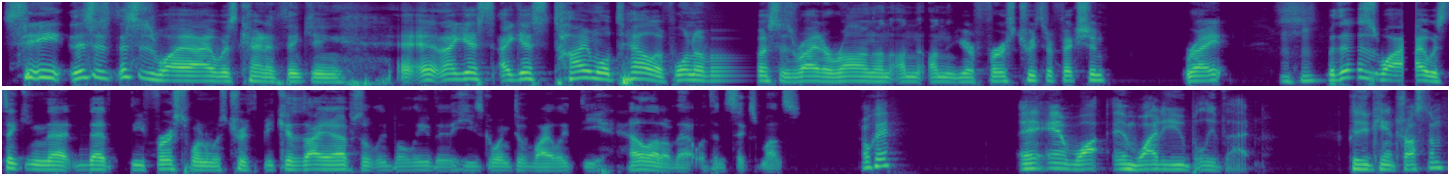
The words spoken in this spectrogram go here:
See, this is this is why I was kind of thinking, and I guess I guess time will tell if one of us is right or wrong on on, on your first truth or fiction, right? Mhm. But this is why I was thinking that that the first one was truth because I absolutely believe that he's going to violate the hell out of that within six months. Okay. And, and why? And why do you believe that? Because you can't trust him.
